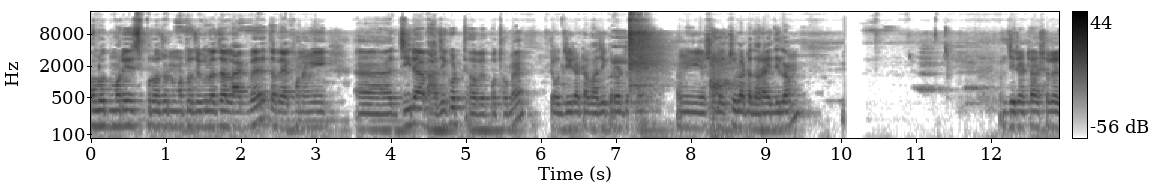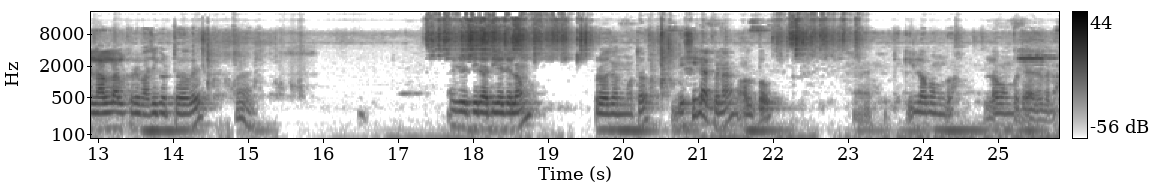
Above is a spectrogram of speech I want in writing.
হলুদ মরিচ, প্রয়োজন মতো যেগুলো যা লাগবে, তবে এখন আমি জিরা ভাজি করতে হবে প্রথমে। তো জিরাটা ভাজি করার জন্য আমি আসলে চুলাটা ধরাই দিলাম। জিরাটা আসলে লাল লাল করে ভাজি করতে হবে হ্যাঁ। এই যে জিরা দিয়ে দিলাম, প্রয়োজন মতো। বেশি লাগবে না, অল্প। কি লবঙ্গ? লবঙ্গ দেওয়া যাবে না।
